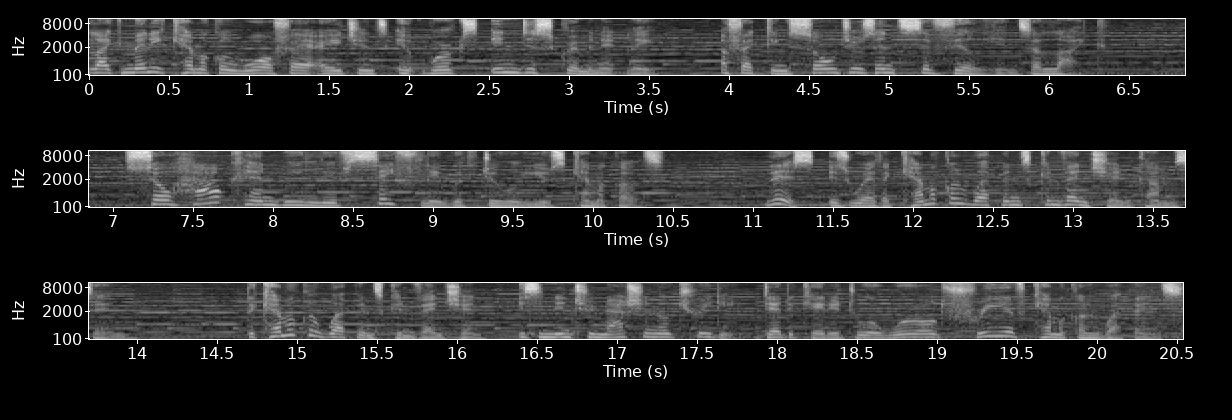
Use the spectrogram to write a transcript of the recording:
Like many chemical warfare agents, it works indiscriminately, affecting soldiers and civilians alike. So how can we live safely with dual-use chemicals this is where the Chemical Weapons Convention comes in. The Chemical Weapons Convention is an international treaty dedicated to a world free of chemical weapons.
